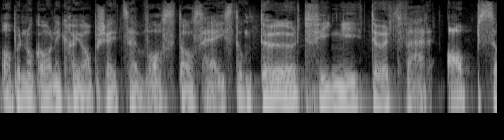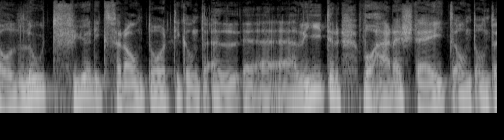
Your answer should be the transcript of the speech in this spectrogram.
aber noch gar nicht können abschätzen was das heisst. Und dort, finde ich, dort wäre absolut Führungsverantwortung und ein, ein Leader, der hersteht und, und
